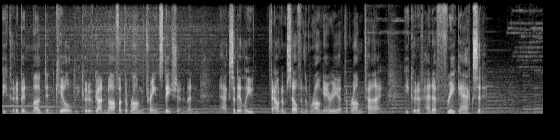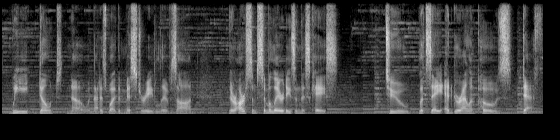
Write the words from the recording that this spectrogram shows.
He could have been mugged and killed. He could have gotten off at the wrong train station and then accidentally found himself in the wrong area at the wrong time. He could have had a freak accident. We don't know, and that is why the mystery lives on. There are some similarities in this case to, let's say, Edgar Allan Poe's death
